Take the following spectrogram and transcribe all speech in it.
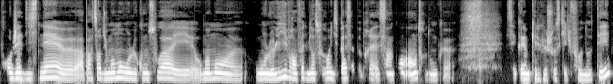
projet Disney, euh, à partir du moment où on le conçoit et au moment euh, où on le livre, en fait bien souvent il se passe à peu près cinq ans entre, donc c'est quand même quelque chose qu'il faut noter.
